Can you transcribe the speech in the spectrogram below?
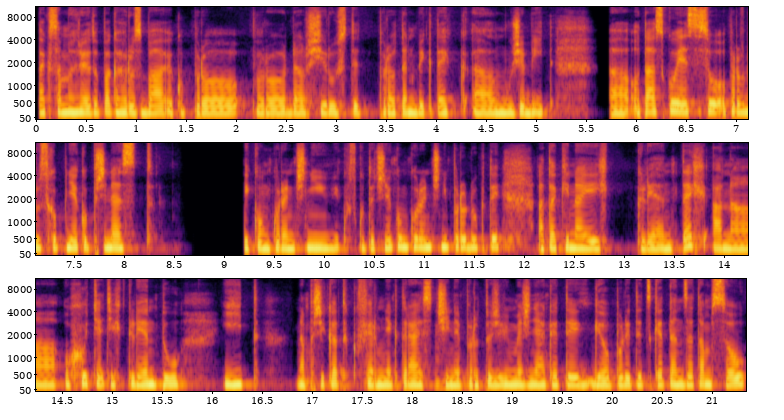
tak samozřejmě je to pak hrozba jako pro, pro další růsty, pro ten big tech uh, může být. Uh, otázkou je, jestli jsou opravdu schopni jako přinést ty konkurenční, jako skutečně konkurenční produkty a taky na jejich klientech a na ochotě těch klientů jít například k firmě, která je z Číny, protože víme, že nějaké ty geopolitické tenze tam jsou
